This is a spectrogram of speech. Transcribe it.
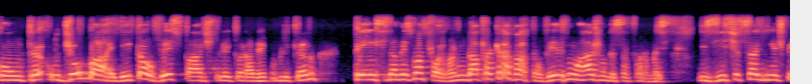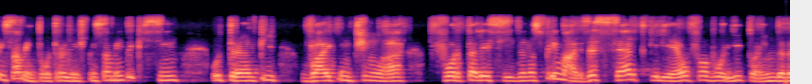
contra o Joe Biden. E talvez parte do eleitorado republicano pense da mesma forma. Não dá para cravar, talvez não hajam dessa forma, mas existe essa linha de pensamento. Outra linha de pensamento é que sim, o Trump vai continuar fortalecido nas primárias. É certo que ele é o favorito ainda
